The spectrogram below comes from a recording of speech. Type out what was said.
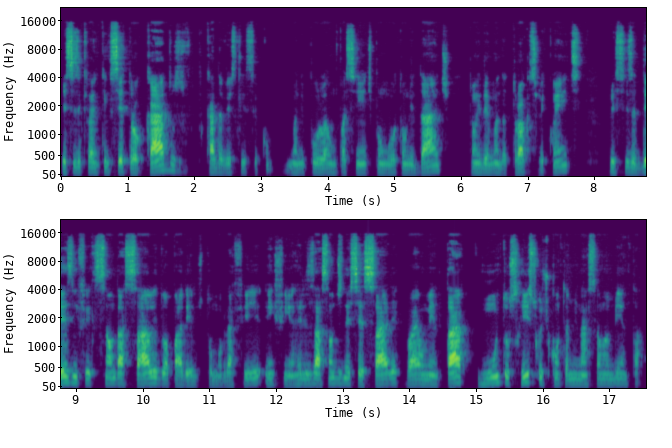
Esses equipamentos têm que ser trocados cada vez que você manipula um paciente para uma outra unidade, então ele demanda trocas frequentes precisa desinfecção da sala e do aparelho de tomografia, enfim, a realização desnecessária vai aumentar muito os riscos de contaminação ambiental.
